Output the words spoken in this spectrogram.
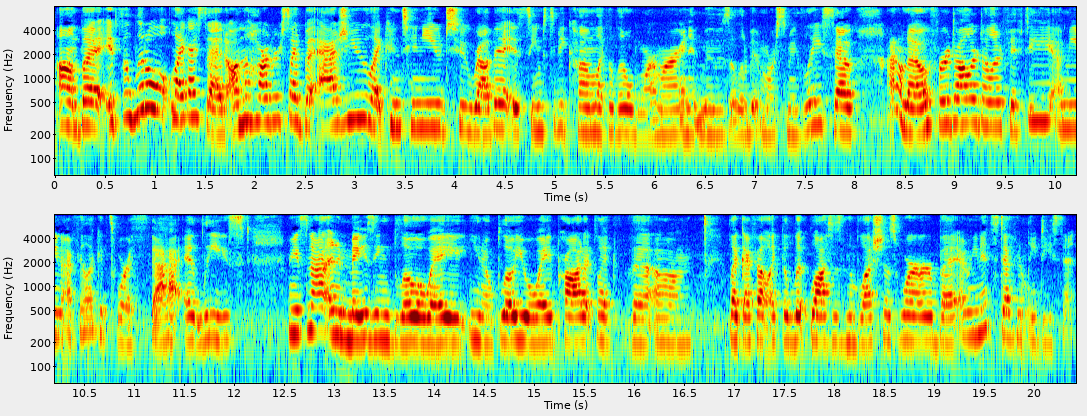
Um, but it's a little, like I said, on the harder side, but as you like continue to rub it, it seems to become like a little warmer and it moves a little bit more smoothly. So I don't know, for a dollar, dollar fifty, I mean, I feel like it's worth that at least. I mean, it's not an amazing blow away, you know, blow you away product like the um, like I felt like the lip glosses and the blushes were, but I mean, it's definitely decent.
